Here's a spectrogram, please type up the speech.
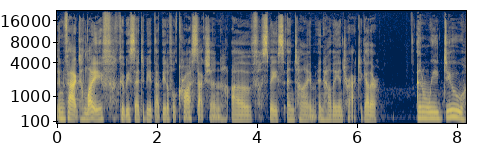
In fact, life could be said to be at that beautiful cross section of space and time and how they interact together. And we do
